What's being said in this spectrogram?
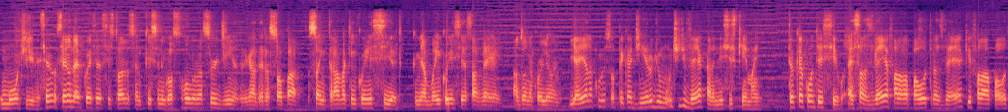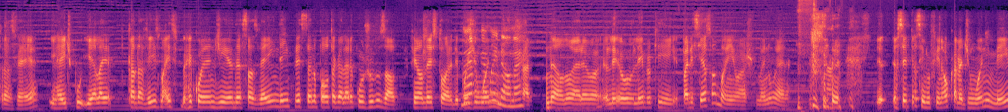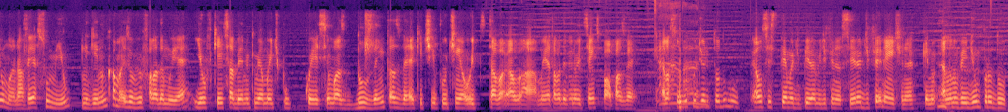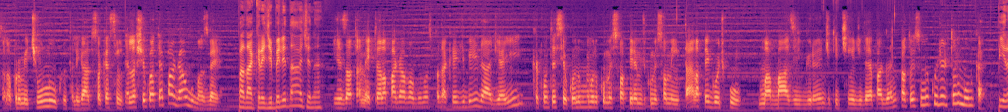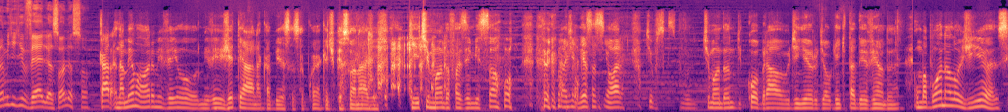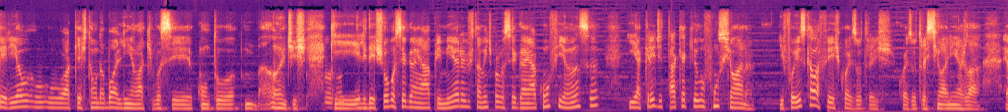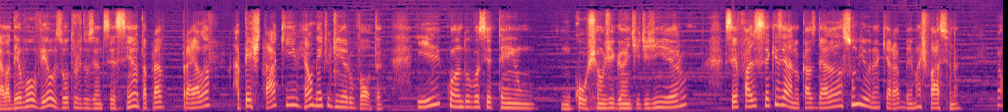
Um monte de véia. Você não, não deve conhecer essa história, Luciano, porque esse negócio rolou na surdinha, tá ligado? Era só pra. Só entrava quem conhecia. Tipo, minha mãe conhecia essa véia a dona Corleone. E aí ela começou a pegar dinheiro de um monte de véia, cara, nesse esquema aí. Então o que aconteceu? Essas véias falavam para outras véias, que falavam para outras véias, e aí, tipo, e ela cada vez mais recolhendo dinheiro dessas véias e ainda emprestando pra outra galera com juros altos. Final da história, depois Não de um ano. e mãe, meio, não, né? cara. Não, não era. Eu, eu, eu lembro que. Parecia sua mãe, eu acho, mas não era. eu, eu sei que assim, no final, cara, de um ano e meio, mano, a véia sumiu, ninguém nunca mais ouviu falar da mulher, e eu fiquei sabendo que minha mãe, tipo, conhecia umas 200 véias que, tipo, tinha oito, tava, a, a mulher tava devendo 800 pau pras Ela sumiu com o dinheiro de todo mundo. É um sistema de pirâmide financeira diferente, né? Porque ela não vendia um produto, ela prometia um lucro, tá ligado? Só que assim, ela chegou até a pagar algumas velhas. Pra dar credibilidade, né? Exatamente, então ela pagava algumas pra dar credibilidade. E aí, o que aconteceu? Quando o mundo começou, a pirâmide começou a aumentar, ela pegou, tipo, uma base grande que tinha de véia pagando, catou e sumiu com o dinheiro de todo mundo, cara. Pirâmide de velhas, olha só. Cara, na mesma hora me veio, me veio GTA na cabeça, sabe qual é? Aqueles personagens que te manda fazer missão. Eu imaginei essa senhora, tipo, te mandando de cobrar o dinheiro de alguém que tá devendo, né? Uma boa analogia seria o, o- a questão da bolinha lá que você contou antes, Uhum. que ele deixou você ganhar a primeira justamente para você ganhar confiança e acreditar que aquilo funciona. E foi isso que ela fez com as outras, com as outras senhorinhas lá. Ela devolveu os outros 260 para ela atestar que realmente o dinheiro volta. E quando você tem um, um colchão gigante de dinheiro, você faz o que você quiser. No caso dela, ela sumiu, né? Que era bem mais fácil, né?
